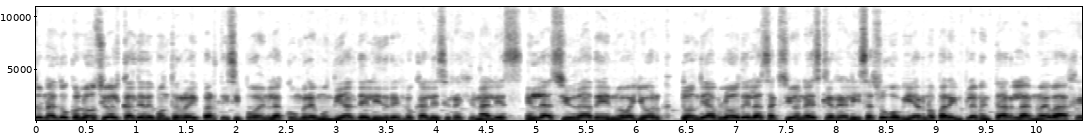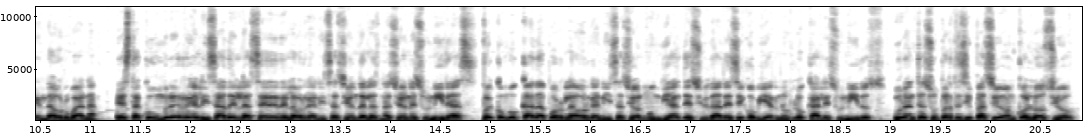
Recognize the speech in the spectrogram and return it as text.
Donaldo Colosio, alcalde de Monterrey, participó en la Cumbre Mundial de Líderes Locales y Regionales en la ciudad de Nueva York, donde habló de las acciones que realiza su gobierno para implementar la nueva agenda urbana. Esta cumbre, realizada en la sede de la Organización de las Naciones Unidas, fue convocada por la Organización Mundial de Ciudades y Gobiernos Locales Unidos. Durante su participación, Colosio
